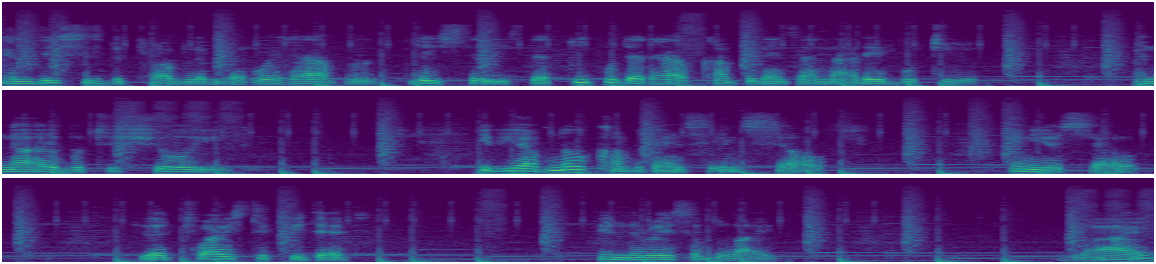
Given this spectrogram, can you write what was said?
And this is the problem that we have these days that people that have confidence are not able to are not able to show it if you have no confidence in self, in yourself, you are twice defeated in the race of life. Why?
